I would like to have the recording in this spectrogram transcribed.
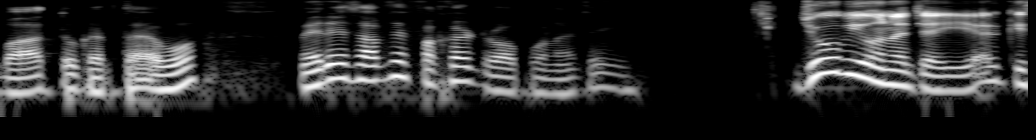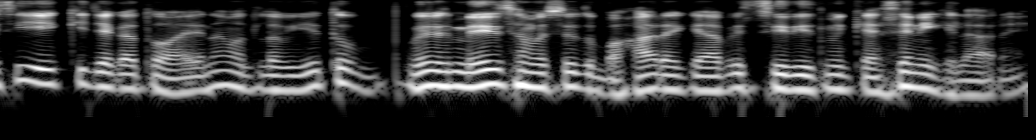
بات تو کرتا ہے وہ۔ میرے حساب سے فخر ڈراپ ہونا چاہیے۔ جو بھی ہونا چاہیے یار کسی ایک کی جگہ تو آئے نا مطلب یہ تو میری سمجھ سے تو باہر ہے کہ آپ اس سیریز میں کیسے نہیں کھلا رہے ہیں۔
